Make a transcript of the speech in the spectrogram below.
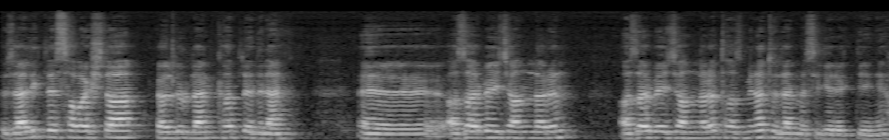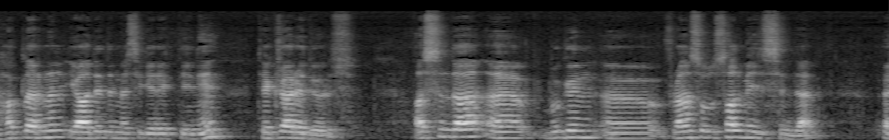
özellikle savaşta öldürülen, katledilen e, Azerbaycanlıların Azerbaycanlılara tazminat ödenmesi gerektiğini, haklarının iade edilmesi gerektiğini tekrar ediyoruz. Aslında e, bugün e, Fransa Ulusal Meclisi'nde e,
